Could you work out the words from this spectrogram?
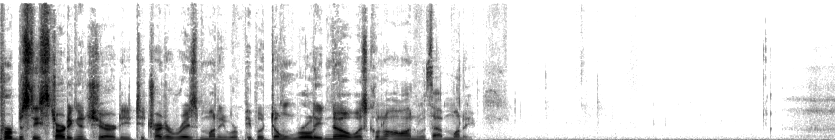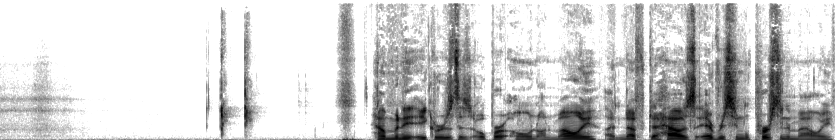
purposely starting a charity to try to raise money where people don't really know what's going on with that money. How many acres does Oprah own on Maui? Enough to house every single person in Maui.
